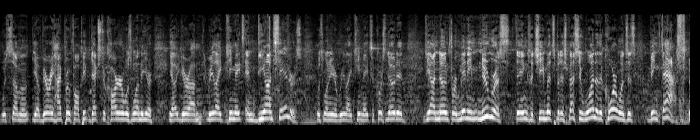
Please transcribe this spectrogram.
with some you know, very high profile people. Dexter Carter was one of your you know, your um, relay teammates, and Deion Sanders was one of your relay teammates. Of course, noted Deion known for many numerous things, achievements, but especially one of the core ones is being fast.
